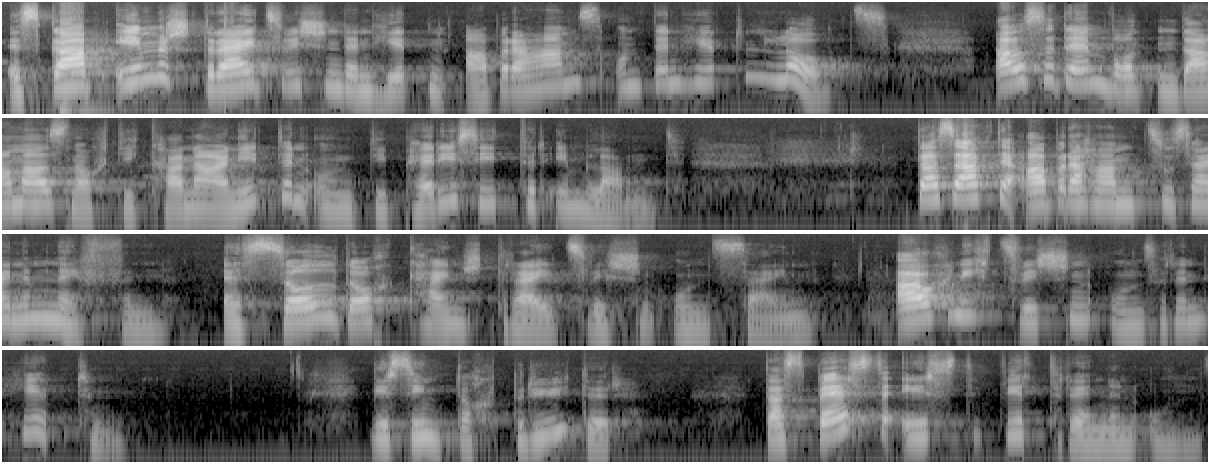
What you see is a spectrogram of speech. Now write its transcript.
Es gab immer Streit zwischen den Hirten Abrahams und den Hirten Lots. Außerdem wohnten damals noch die Kanaaniten und die Perisiter im Land. Da sagte Abraham zu seinem Neffen, es soll doch kein Streit zwischen uns sein, auch nicht zwischen unseren Hirten. Wir sind doch Brüder. Das Beste ist, wir trennen uns.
